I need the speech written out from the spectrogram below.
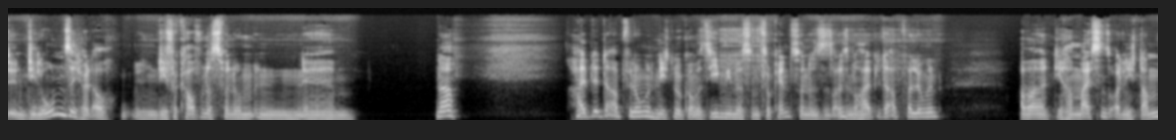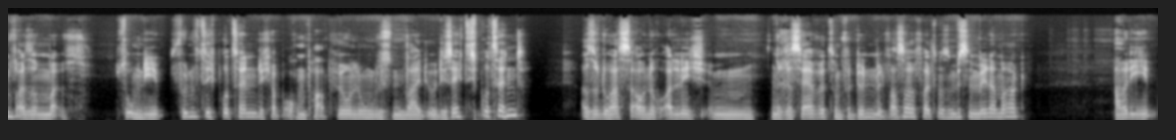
die, lohnen sich halt auch. Die verkaufen das von einem, ähm, na, Halbliter-Abfüllungen, nicht 0,7, wie man es sonst so kennt, sondern es sind alles nur Halbliter-Abfüllungen. Aber die haben meistens ordentlich Dampf, also so um die 50 Prozent. Ich habe auch ein paar Abfüllungen, die sind weit über die 60 Prozent. Also du hast auch noch ordentlich ähm, eine Reserve zum Verdünnen mit Wasser, falls man es ein bisschen milder mag. Aber die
